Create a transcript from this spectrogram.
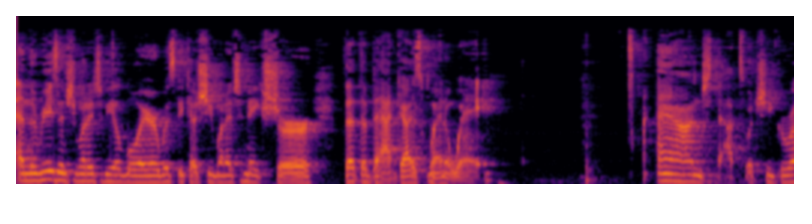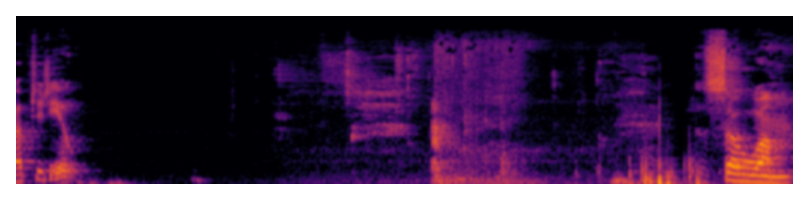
And the reason she wanted to be a lawyer was because she wanted to make sure that the bad guys went away. And that's what she grew up to do. So um,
